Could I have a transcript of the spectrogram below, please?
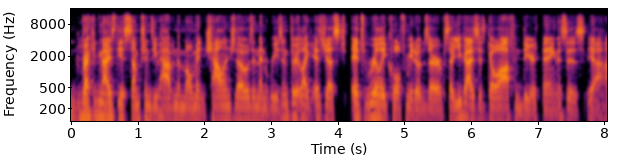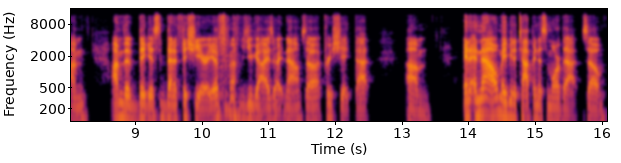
recognize the assumptions you have in the moment, challenge those, and then reason through it. Like it's just it's really cool for me to observe. So you guys just go off and do your thing. This is yeah, I'm I'm the biggest beneficiary of, of you guys right now. So I appreciate that. Um and and now maybe to tap into some more of that. So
